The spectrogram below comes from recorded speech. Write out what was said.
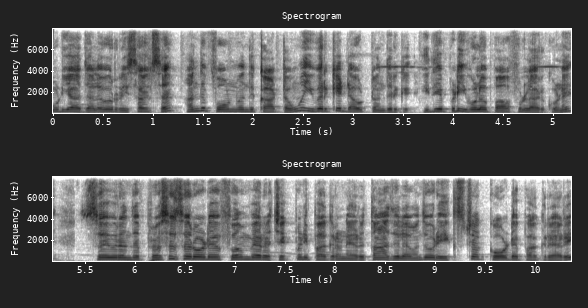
முடியாத அளவு ஒரு ரிசல்ட்ஸை அந்த ஃபோன் வந்து காட்டவும் இவருக்கே டவுட் வந்திருக்கு. இது எப்படி இவ்வளோ பவர்ஃபுல்லாக இருக்கும்னு? ஸோ இவர் அந்த ப்ரொசஸரோட ஃபேம் வேற செக் பண்ணி பார்க்குற நேரம் தான் அதில் வந்து ஒரு எக்ஸ்ட்ரா கோடை பார்க்குறாரு.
